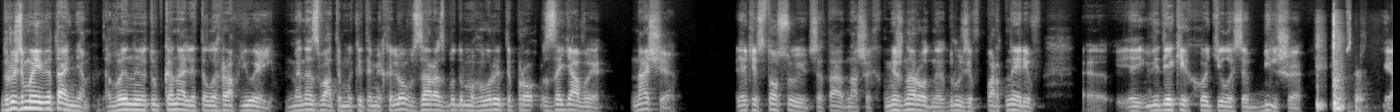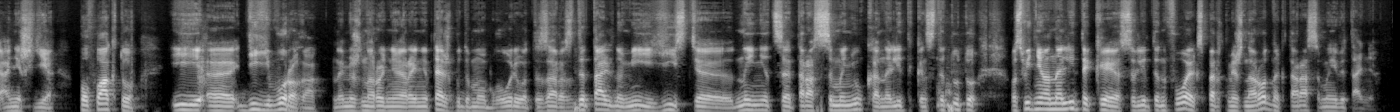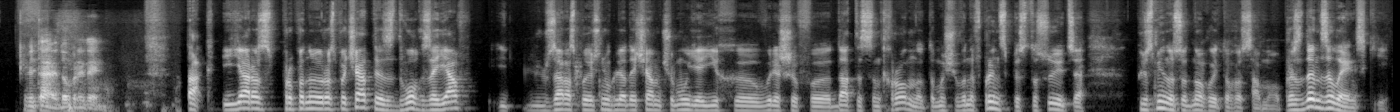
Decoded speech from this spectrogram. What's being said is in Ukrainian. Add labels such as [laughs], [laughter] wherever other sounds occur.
Друзі, мої вітання. Ви на youtube каналі Telegraph.ua. Мене звати Микита Міхальов. Зараз будемо говорити про заяви наші, які стосуються та наших міжнародних друзів, партнерів, е, від яких хотілося більше аніж є по факту. І е, дії ворога на міжнародній арені теж будемо обговорювати зараз детально. Мій гість е, нині це Тарас Семенюк, аналітик інституту освітньої аналітики Солітінфо, експерт міжнародник. Тараса, мої вітання. Вітаю, добрий день. Так, і я роз пропоную розпочати з двох заяв. І зараз поясню глядачам, чому я їх е, вирішив е, дати синхронно, тому що вони в принципі стосуються плюс-мінус одного і того самого. Президент Зеленський,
